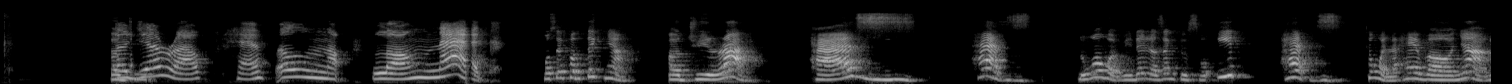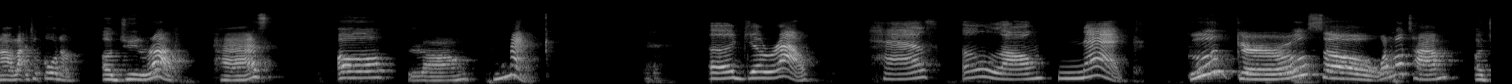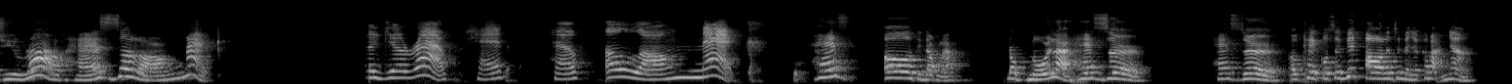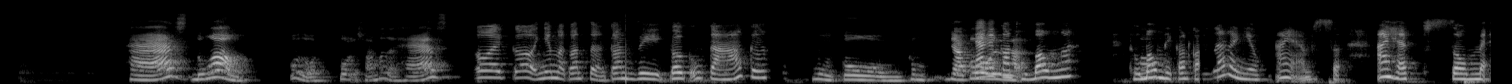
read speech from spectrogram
A a gi- giraffe have a lo- long neck cô sẽ phân tích nha. A giraffe has has đúng không? Bởi vì đây là danh từ số ít has chứ không phải là have nhá. Nào lại cho cô nào. A giraffe has a long neck. a giraffe has a long neck Good girl. So one more time. A giraffe has a long neck. a giraffe had have a long neck Has a thì đọc là đọc nối là hazer. Hazer. Ok, cô sẽ viết to lên trên này cho các bạn nha. Has đúng không? Ôi rồi, cô lại xóa mất rồi. Has. ôi cô nhưng mà con tưởng con gì cô cũng có cơ Mùi cô không nhà cô các cái con là thú bông á thú Không. bông thì con có rất là nhiều I am so, I have so ma-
